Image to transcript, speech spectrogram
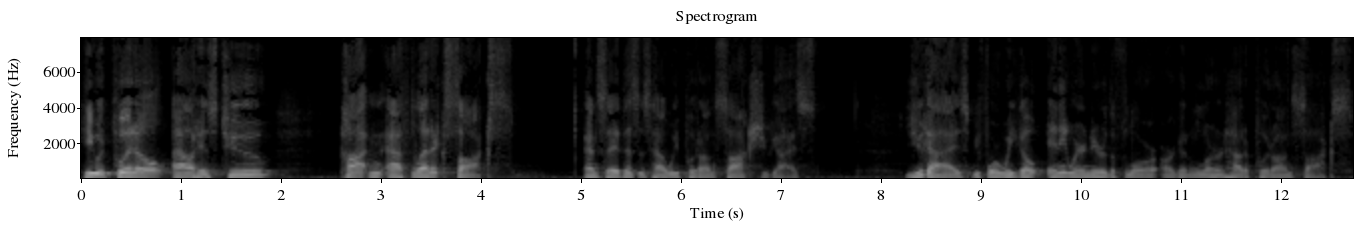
He would put out his two cotton athletic socks and say, This is how we put on socks, you guys. You guys, before we go anywhere near the floor, are going to learn how to put on socks.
